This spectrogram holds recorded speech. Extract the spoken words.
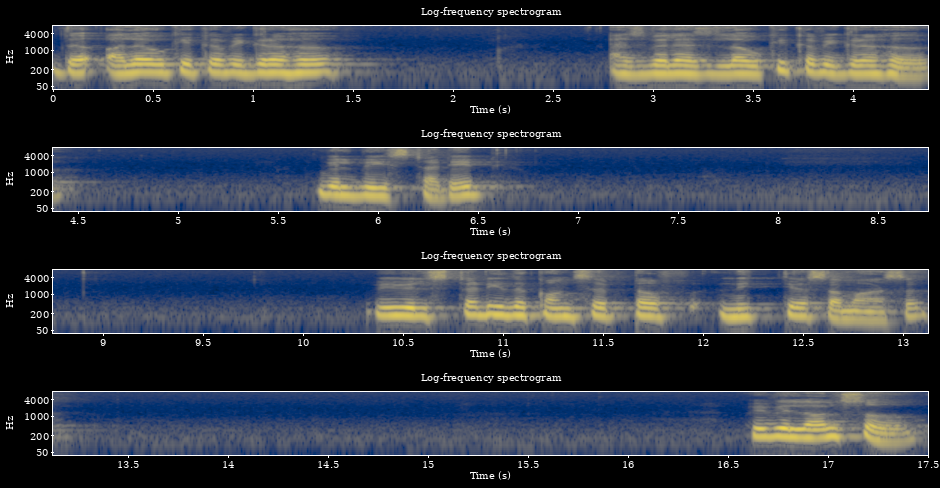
the alaukika vigraha as well as laukika vigraha will be studied. We will study the concept of Nitya Samasa. We will also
